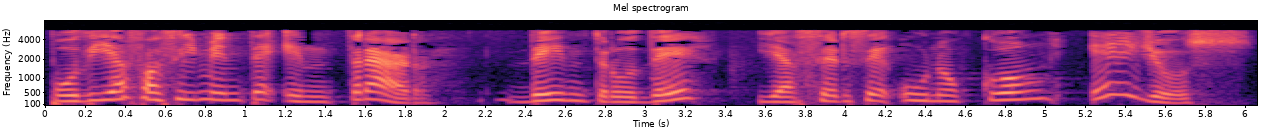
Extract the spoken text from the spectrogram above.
podía fácilmente entrar dentro de y hacerse uno con ellos.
